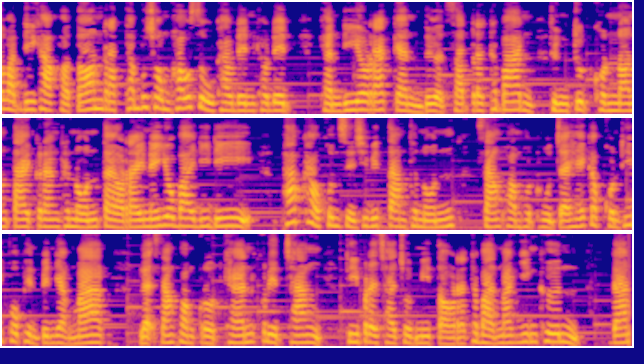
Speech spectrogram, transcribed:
สวัสดีค่ะ ขอต้อนรับท่านผู้ชมเข้าสู่ข่าวเด่นข่าวเด็ดแคนดี้รักแก่นเดือดซัดรัฐบาล ถึงจุดคนนอนตายกลางถนนแต่ไรนโยบายดีๆ ภาพข่าวคนเสียชีวิตตามถนน สร้างความหดหู่ใจให้กับคนที่พบเห็นเป็นอย่างมาก และสร้างความโกรธแค้นเกลียดชังที่ประชาชนมีต่อรัฐบาลมากยิ่งขึ้น ด้าน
